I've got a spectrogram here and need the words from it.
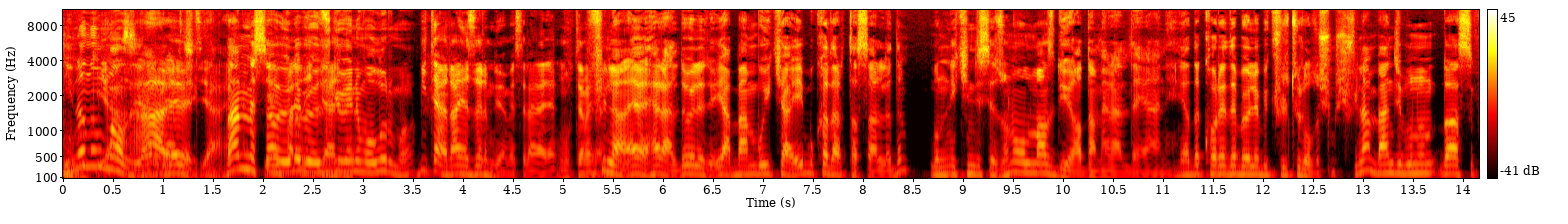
inanılmaz ya. ya. Ha, evet ya. Ben mesela Benim öyle bir özgüvenim yok. olur mu? Bir tane daha yazarım diyor mesela muhtemelen. Filan evet herhalde öyle diyor. Ya ben bu hikayeyi bu kadar tasarladım. Bunun ikinci sezonu olmaz diyor adam herhalde yani. Ya da Kore'de böyle bir kültür oluşmuş filan. Bence bunun daha sık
